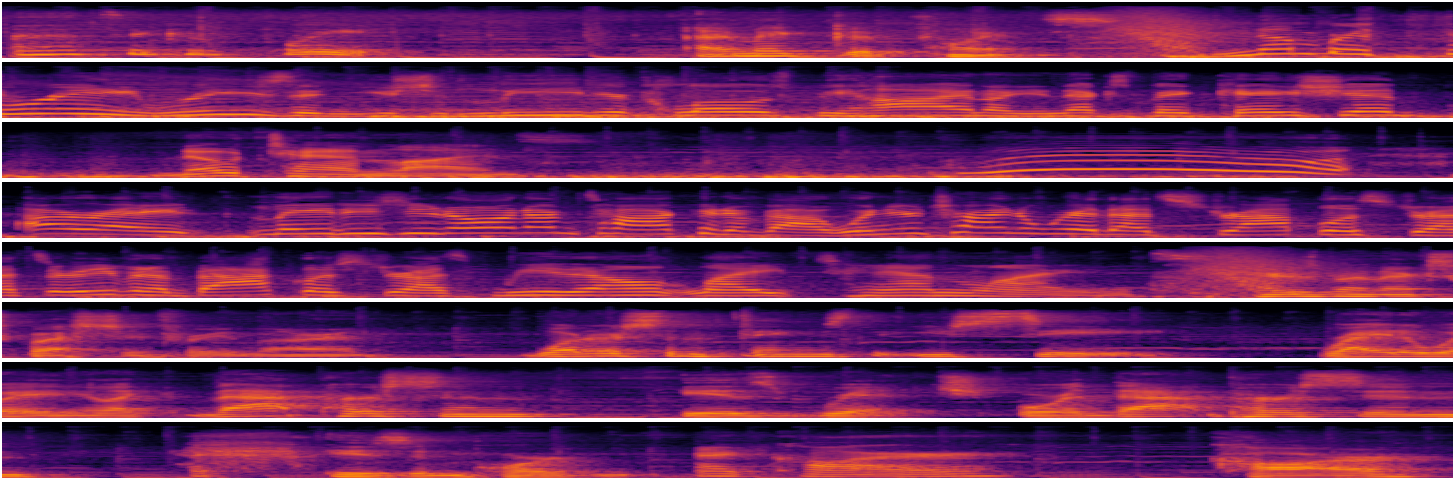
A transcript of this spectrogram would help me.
That's a good point. I make good points. Number three reason you should leave your clothes behind on your next vacation no tan lines. Woo! All right, ladies, you know what I'm talking about. When you're trying to wear that strapless dress or even a backless dress, we don't like tan lines. Here's my next question for you, Lauren. What are some things that you see right away and you're like, that person is rich or that person is important? A car, Car,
